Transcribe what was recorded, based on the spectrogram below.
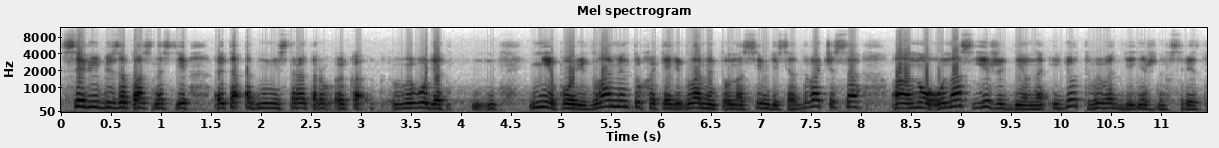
с целью безопасности. Это администратор выводят не по регламенту, хотя регламент у нас 72 часа, а, но у нас ежедневно идет вывод денежных средств.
